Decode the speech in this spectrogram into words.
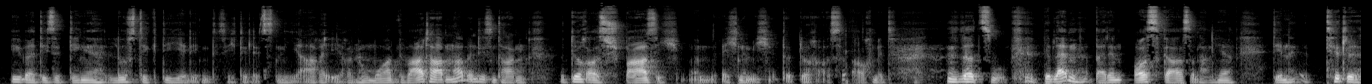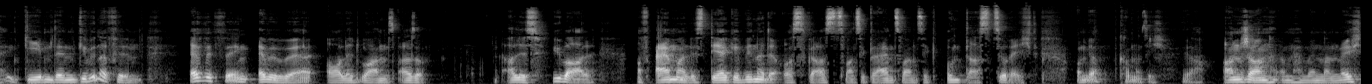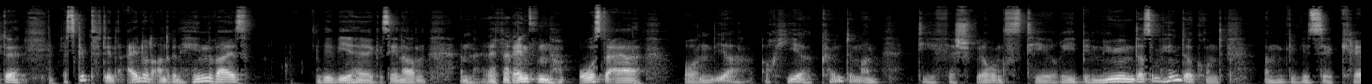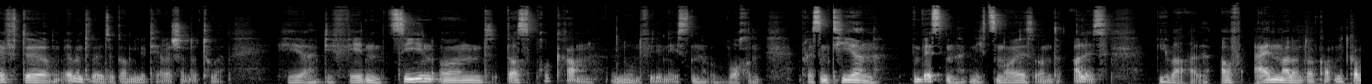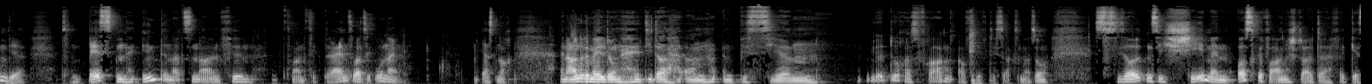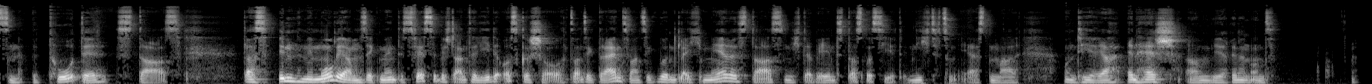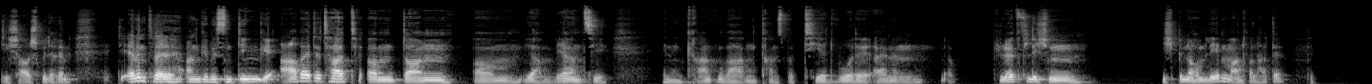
über diese Dinge lustig. Diejenigen, die sich die letzten Jahre ihren Humor bewahrt haben, haben in diesen Tagen durchaus Spaß. Ich ähm, rechne mich durchaus auch mit dazu. Wir bleiben bei den Oscars und haben hier den titelgebenden Gewinnerfilm. Everything, Everywhere, All at Once. Also alles überall. Auf einmal ist der Gewinner der Oscars 2023 und das zu Recht. Und ja, kann man sich ja anschauen, ähm, wenn man möchte. Es gibt den ein oder anderen Hinweis, wie wir hier gesehen haben, ähm, Referenzen, Ostereier. Und ja, auch hier könnte man die Verschwörungstheorie bemühen, dass im Hintergrund ähm, gewisse Kräfte, eventuell sogar militärischer Natur, hier die Fäden ziehen und das Programm nun für die nächsten Wochen präsentieren. Im Westen nichts Neues und alles überall auf einmal. Und damit kommen wir zum besten internationalen Film 2023. Oh nein, Erst noch eine andere Meldung, die da ähm, ein bisschen ja, durchaus Fragen aufwirft, ich sag's mal so. Sie sollten sich schämen, Oscar-Veranstalter vergessen tote Stars. Das In Memoriam-Segment ist feste Bestandteil jeder Oscarshow. 2023 wurden gleich mehrere Stars nicht erwähnt. Das passiert nicht zum ersten Mal. Und hier, ja, Anne Hash, ähm, wir erinnern uns, die Schauspielerin, die eventuell an gewissen Dingen gearbeitet hat, ähm, dann, ähm, ja, während sie in den Krankenwagen transportiert wurde, einen ja, plötzlichen Ich bin noch im Leben Anfall hatte.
